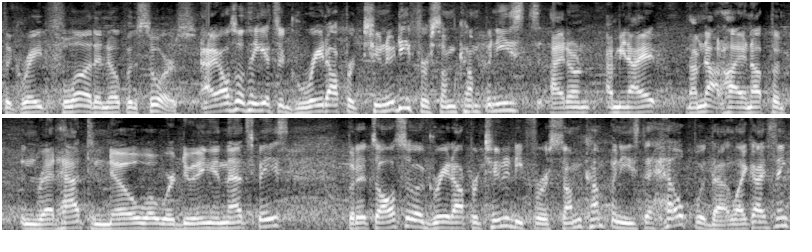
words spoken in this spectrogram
the great flood in open source. I also think it's a great opportunity for some companies, to- I don't, I mean, I, I'm not high enough in Red Hat to know what we're doing in that space, but it's also a great opportunity for some companies to help with that. Like I think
